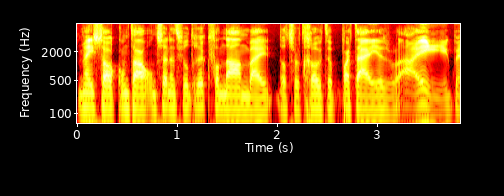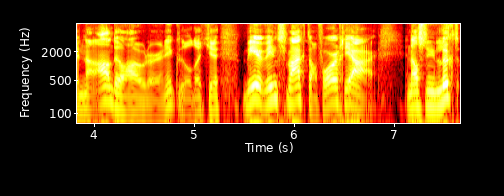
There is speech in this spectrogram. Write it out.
meestal komt daar ontzettend veel druk vandaan bij dat soort grote partijen. Ah, hey, ik ben een aandeelhouder en ik wil dat je meer winst maakt dan vorig jaar. En als het nu lukt,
